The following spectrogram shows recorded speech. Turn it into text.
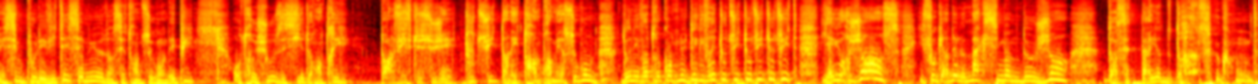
Mais si vous pouvez l'éviter, c'est mieux dans ces 30 secondes. Et puis, autre chose, essayez de rentrer dans le vif du sujet, tout de suite, dans les 30 premières secondes. Donnez votre contenu, délivrez tout de suite, tout de suite, tout de suite. Il y a urgence. Il faut garder le maximum de gens dans cette période de 30 secondes.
